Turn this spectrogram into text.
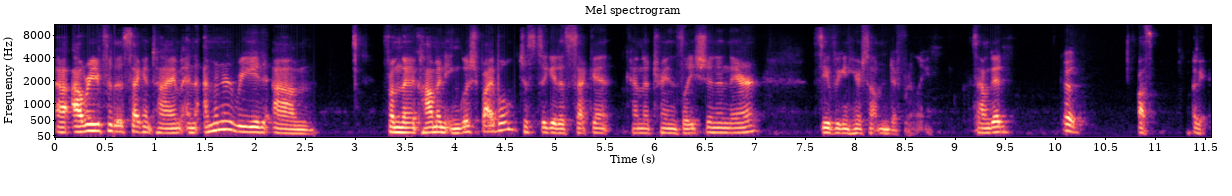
uh, I'll read it for the second time, and I'm going to read um, from the Common English Bible just to get a second kind of translation in there, see if we can hear something differently. Sound good? Good. Awesome. Okay.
